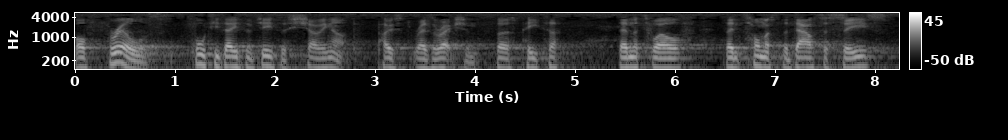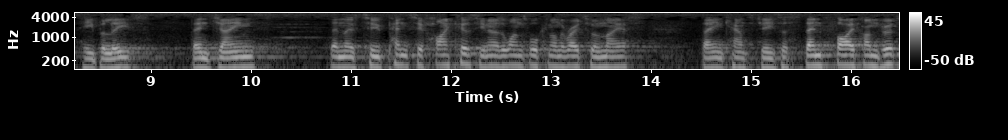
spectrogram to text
of thrills, 40 days of Jesus showing up post resurrection. First Peter, then the 12, then Thomas the doubter sees, he believes, then James, then those two pensive hikers, you know, the ones walking on the road to Emmaus, they encounter Jesus. Then 500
